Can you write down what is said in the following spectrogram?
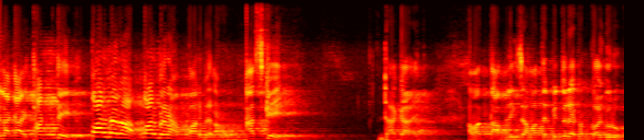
এলাকায় থাকতে পারবে না পারবে না পারবে না। আজকে ঢাকায় আমার তাবলিক জামাতের ভিতরে এখন কয় গ্রুপ?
